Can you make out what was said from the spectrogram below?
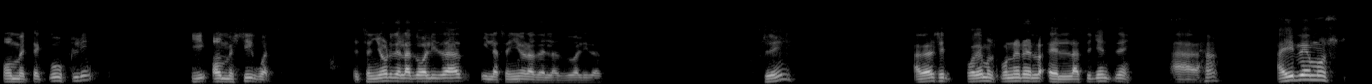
Ometecusli y Omecihuat, el señor de la dualidad y la señora de la dualidad. ¿Sí? A ver si podemos poner el, la siguiente. Ajá. Ahí vemos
